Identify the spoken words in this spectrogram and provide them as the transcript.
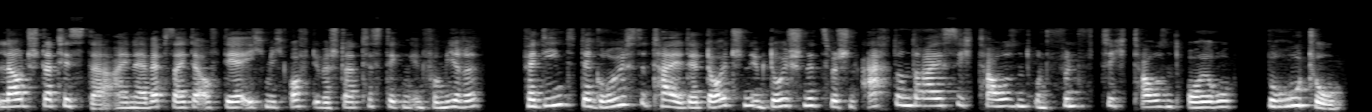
Laut Statista, einer Webseite, auf der ich mich oft über Statistiken informiere, verdient der größte Teil der Deutschen im Durchschnitt zwischen 38.000 und 50.000 Euro brutto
